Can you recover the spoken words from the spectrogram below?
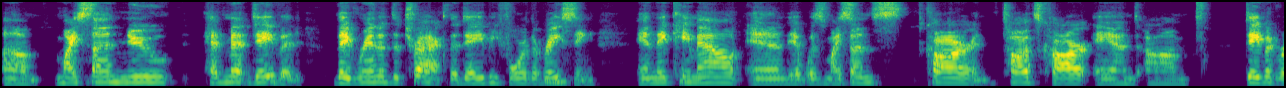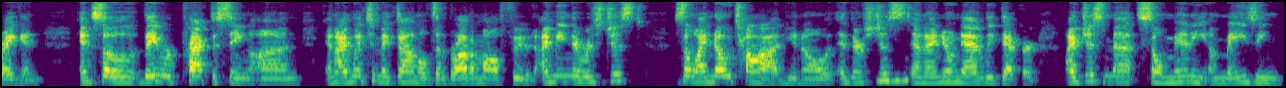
Um, my son knew, had met David they rented the track the day before the mm-hmm. racing and they came out and it was my son's car and Todd's car and um, David Reagan. And so they were practicing on, and I went to McDonald's and brought them all food. I mean, there was just, so I know Todd, you know, and there's just, mm-hmm. and I know Natalie Decker. I just met so many amazing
